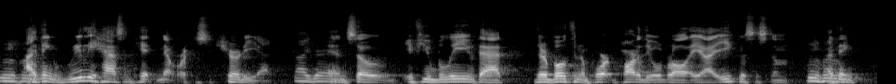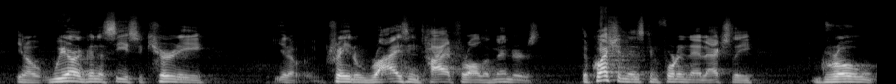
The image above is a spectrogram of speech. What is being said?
Mhm. I think really hasn't hit network security yet. I agree. And so if you believe that they're both an important part of the overall AI ecosystem. Mm-hmm. I think you know we are going to see security, you know, create a rising tide for all the vendors. The question is, can Fortinet actually grow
